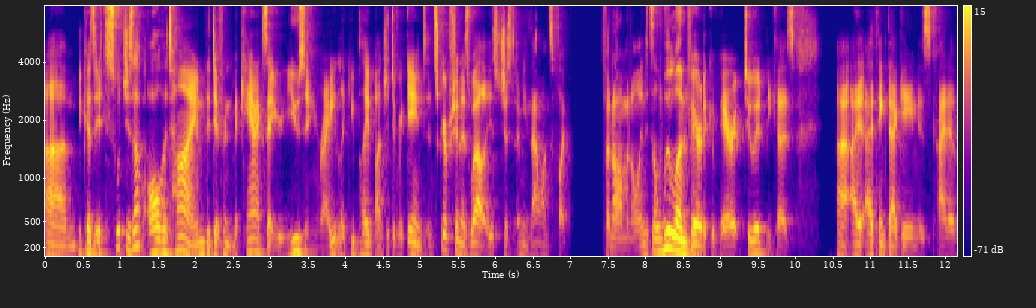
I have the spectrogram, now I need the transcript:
um, because it switches up all the time the different mechanics that you're using, right? Like you play a bunch of different games. Inscryption as well is just, I mean, that one's like phenomenal. And it's a little unfair to compare it to it because I, I think that game is kind of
